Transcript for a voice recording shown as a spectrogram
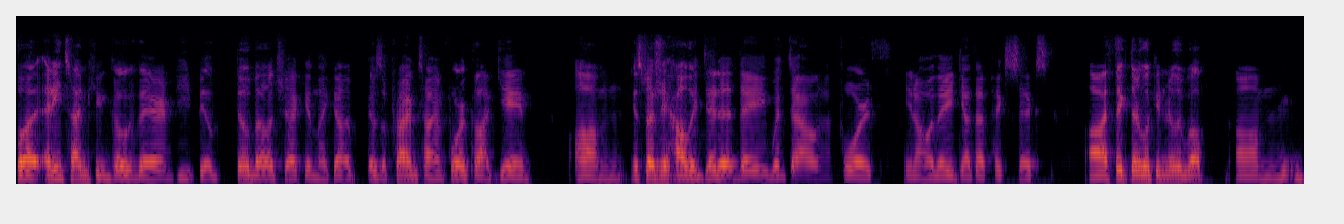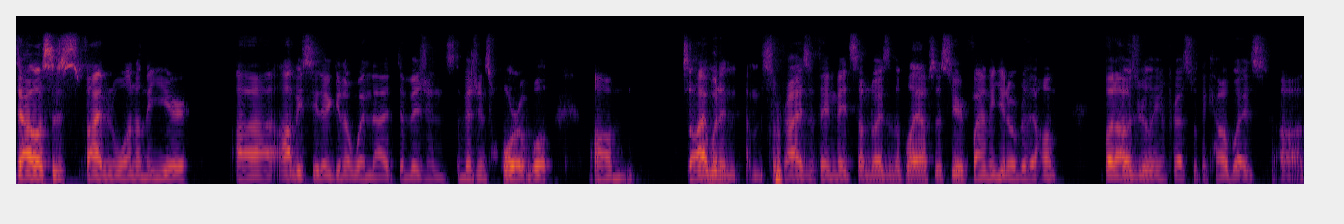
But anytime you can go there and beat Bill, Bill Belichick in like a it was a prime time four o'clock game, um, especially how they did it. They went down fourth, you know, they got that pick six. Uh, I think they're looking really well. Um, Dallas is five and one on the year. Uh, obviously, they're gonna win that division. This division's horrible. Um, so I wouldn't. I'm surprised if they made some noise in the playoffs this year, finally get over the hump. But I was really impressed with the Cowboys uh,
